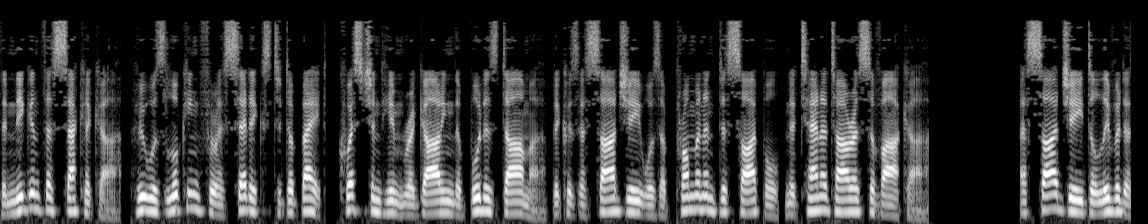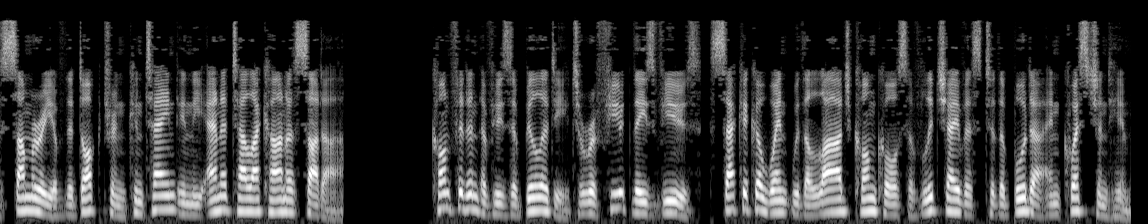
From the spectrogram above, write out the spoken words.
the Nigantha Sakaka, who was looking for ascetics to debate, questioned him regarding the Buddha's Dharma because Assaji was a prominent disciple Assaji delivered a summary of the doctrine contained in the Anattalakkhana Sutta. Confident of his ability to refute these views, Sakaka went with a large concourse of Licchavis to the Buddha and questioned him.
